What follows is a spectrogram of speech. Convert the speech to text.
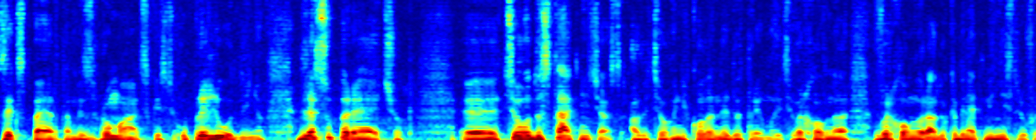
з експертами, з громадськістю, оприлюднення, для суперечок. Е, Цього достатній час, але цього ніколи не дотримується. Верховна Верховну Раду Кабінет міністрів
